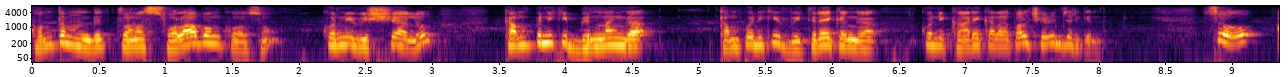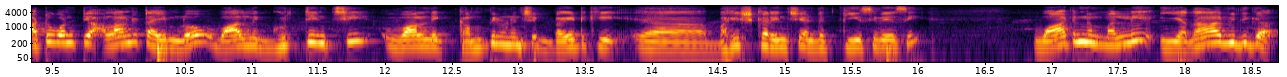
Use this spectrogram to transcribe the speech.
కొంతమంది తన స్వలాభం కోసం కొన్ని విషయాలు కంపెనీకి భిన్నంగా కంపెనీకి వ్యతిరేకంగా కొన్ని కార్యకలాపాలు చేయడం జరిగింది. సో అటువంటి అలాంటి టైంలో వాళ్ళని గుర్తించి వాళ్ళని కంపెనీ నుంచి బయటికి బహిష్కరించి అంటే తీసివేసి వాటిని మళ్ళీ యథావిధిగా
